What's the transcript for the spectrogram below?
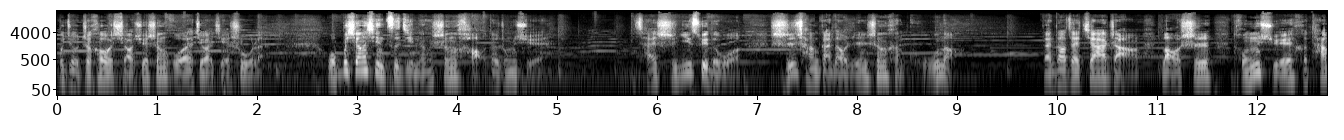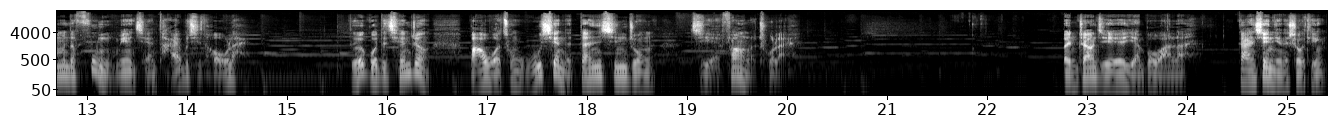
不久之后，小学生活就要结束了，我不相信自己能升好的中学。才十一岁的我，时常感到人生很苦恼，感到在家长、老师、同学和他们的父母面前抬不起头来。德国的签证把我从无限的担心中解放了出来。本章节演播完了，感谢您的收听，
